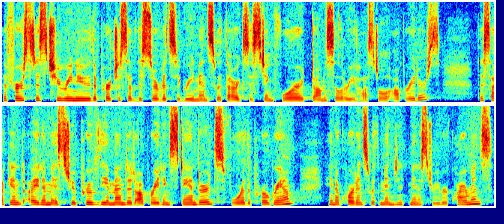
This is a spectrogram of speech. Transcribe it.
The first is to renew the purchase of the service agreements with our existing four domiciliary hostel operators. The second item is to approve the amended operating standards for the program in accordance with min- ministry requirements.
